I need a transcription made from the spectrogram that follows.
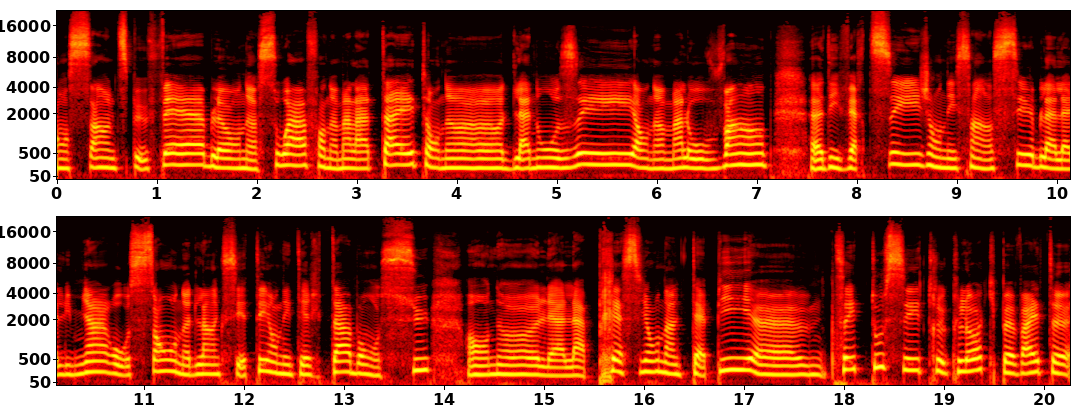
on se sent un petit peu faible, on a soif, on a mal à la tête, on a de la nausée, on a mal au ventre, des vertiges, on est sensible à la lumière, au son, on a de l'anxiété, on est irritable, on sue, on a la, pression dans le tapis. Euh, tu sais, tous ces trucs-là qui peuvent être euh,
